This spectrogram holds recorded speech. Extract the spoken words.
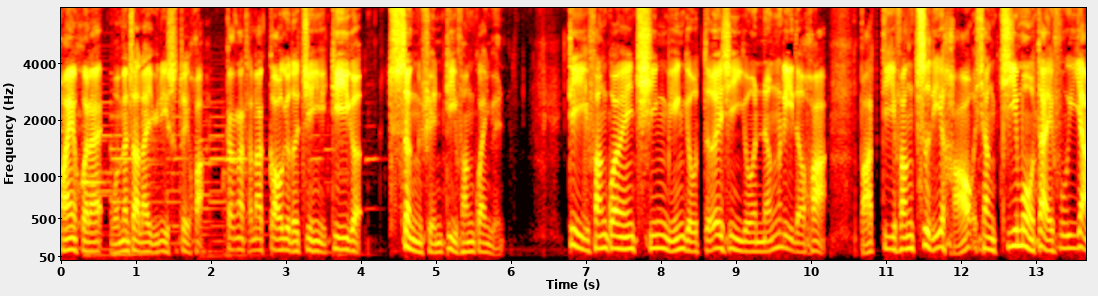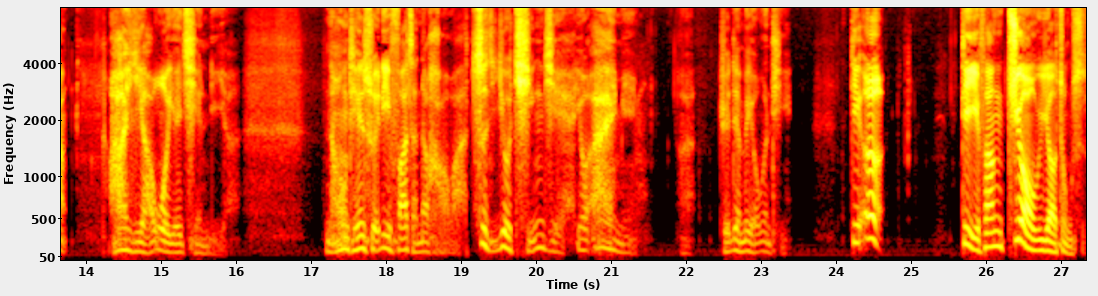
欢迎回来，我们再来与历史对话。刚刚谈到高佑的建议，第一个，慎选地方官员，地方官员亲民、有德行、有能力的话，把地方治理好，像基莫大夫一样，哎呀，沃野千里啊，农田水利发展的好啊，自己又勤俭又爱民啊，绝对没有问题。第二，地方教育要重视。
